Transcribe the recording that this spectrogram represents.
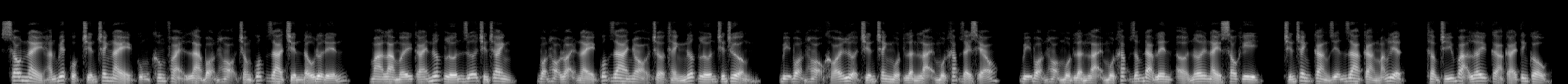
Sau này hắn biết cuộc chiến tranh này cũng không phải là bọn họ trong quốc gia chiến đấu đưa đến, mà là mấy cái nước lớn giữa chiến tranh bọn họ loại này quốc gia nhỏ trở thành nước lớn chiến trường, bị bọn họ khói lửa chiến tranh một lần lại một khắp giày xéo, bị bọn họ một lần lại một khắp dẫm đạp lên ở nơi này sau khi, chiến tranh càng diễn ra càng mãng liệt, thậm chí vạ lây cả cái tinh cầu,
